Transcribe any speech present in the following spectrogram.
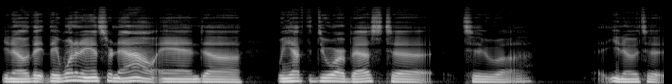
You know, they they want an answer now, and uh, we have to do our best to to uh, you know to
